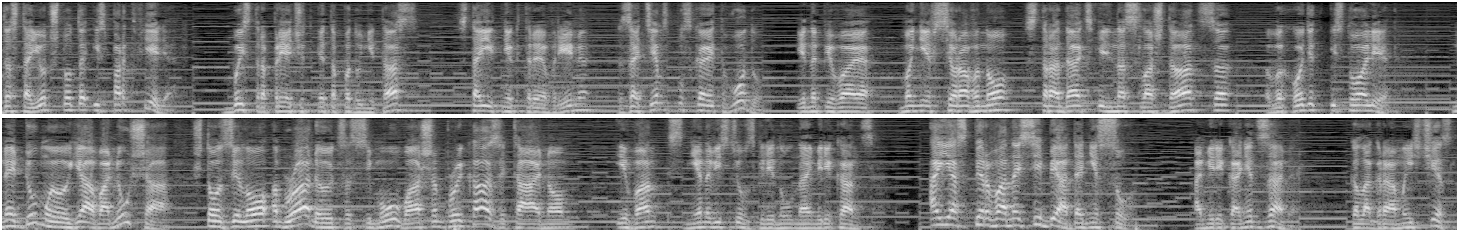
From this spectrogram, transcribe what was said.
достает что-то из портфеля – быстро прячет это под унитаз, стоит некоторое время, затем спускает воду и, напевая «Мне все равно, страдать или наслаждаться», выходит из туалета. «Не думаю я, Вануша, что зело обрадуется всему вашим приказе тайном». Иван с ненавистью взглянул на американца. «А я сперва на себя донесу!» Американец замер. Голограмма исчезла.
